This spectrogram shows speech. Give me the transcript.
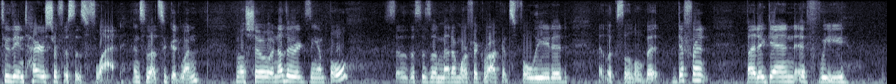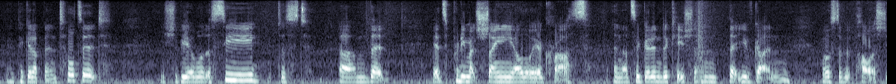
through the entire surface is flat, and so that's a good one. And we'll show another example. So this is a metamorphic rock that's foliated. It looks a little bit different, but again, if we pick it up and tilt it, you should be able to see just um, that it's pretty much shiny all the way across. And that's a good indication that you've gotten most of it polished.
